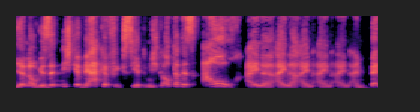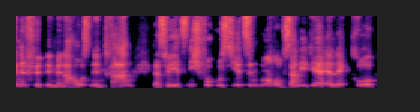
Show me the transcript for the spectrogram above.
Genau, wir sind nicht Gewerke fixiert. Und ich glaube, das ist auch eine, eine, ein, ein, ein, ein Benefit, den wir nach außen hin tragen, dass wir jetzt nicht fokussiert sind nur auf Sanitär, Elektro,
